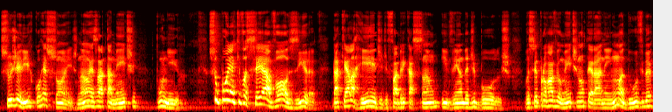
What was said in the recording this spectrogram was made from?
sugerir correções, não exatamente punir. Suponha que você é a avó Alzira daquela rede de fabricação e venda de bolos. Você provavelmente não terá nenhuma dúvida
